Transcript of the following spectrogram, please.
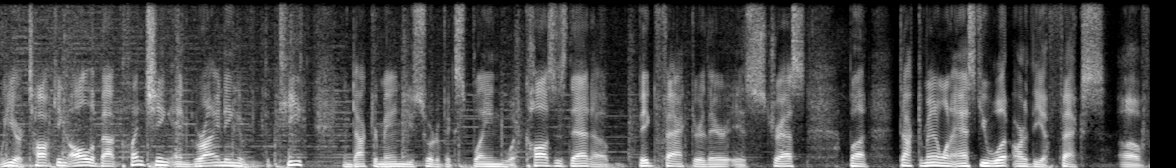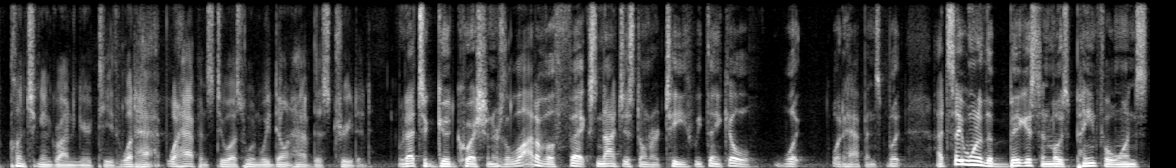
We are talking all about clenching and grinding of the teeth. And Dr. Mann, you sort of explained what causes that. A big factor there is stress. But Dr. Mann, I want to ask you, what are the effects of clenching and grinding your teeth? What ha- what happens to us when we don't have this treated? Well, that's a good question. There's a lot of effects, not just on our teeth. We think, oh, what what happens? But I'd say one of the biggest and most painful ones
